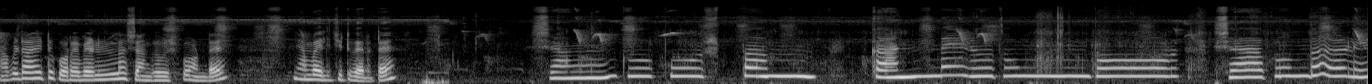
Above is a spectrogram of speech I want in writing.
അവിടെ ആയിട്ട് കുറേ വെള്ള ശംഖുപുഷ്പമുണ്ട്. ഞാൻ വലിച്ചിട്ട് വരട്ടെ. ശംഖുപുഷ്പം കണ്ണെഴുതുമ്പോൾ ശകുന്തളേ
